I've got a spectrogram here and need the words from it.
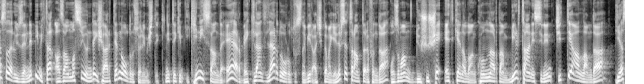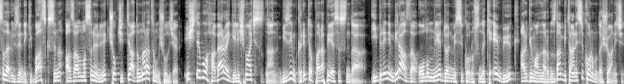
piyasalar üzerine bir miktar azalması yönünde işaretlerin olduğunu söylemiştik. Nitekim 2 Nisan'da eğer beklentiler doğrultusunda bir açıklama gelirse Trump tarafında o zaman düşüşe etken olan konulardan bir tanesinin ciddi anlamda piyasalar üzerindeki baskısının azalmasına yönelik çok ciddi adımlar atılmış olacak. İşte bu haber ve gelişme açısından bizim kripto para piyasasında ibrenin biraz da olumluya dönmesi konusundaki en büyük argümanlarımızdan bir tanesi konumunda şu an için.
